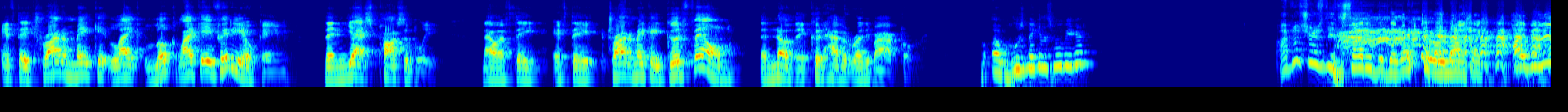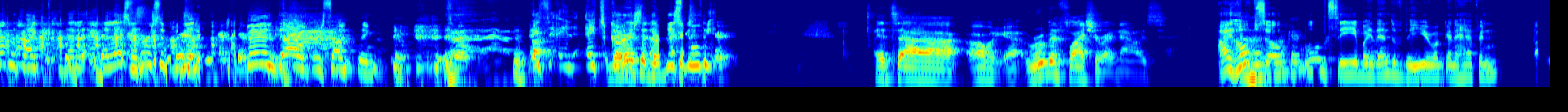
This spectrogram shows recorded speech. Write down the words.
if they try to make it like look like a video game, then yes, possibly. Now, if they if they try to make a good film, then no, they could have it ready by October. Um, who's making this movie again? I'm not sure if they decided the director or not. Like, I believe that like the, the last person bailed, bailed out or something. It's it's There is cursed. Like, this director- movie. It's uh oh my god, Ruben Fleischer right now is. I hope Uh-huh, so. okay. We'll see by the end of the year what's gonna happen.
